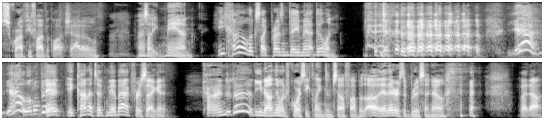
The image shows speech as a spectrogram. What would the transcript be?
scruffy five o'clock shadow. Mhm. I was like, man, he kind of looks like present day Matt Dillon. yeah, yeah, a little bit. It it kind of took me aback for a second. kind of did. you know, and then of course he cleans himself up. Oh, there's the Bruce I know. but uh,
